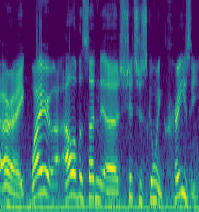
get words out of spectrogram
Alright, why are all of a sudden uh, shit's just going crazy?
